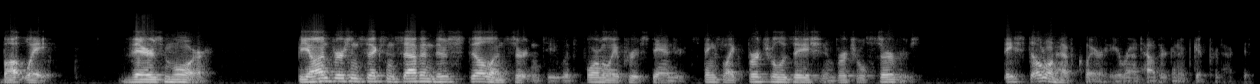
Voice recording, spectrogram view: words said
But wait, there's more. Beyond version 6 and 7, there's still uncertainty with formally approved standards. Things like virtualization and virtual servers. They still don't have clarity around how they're going to get protected.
